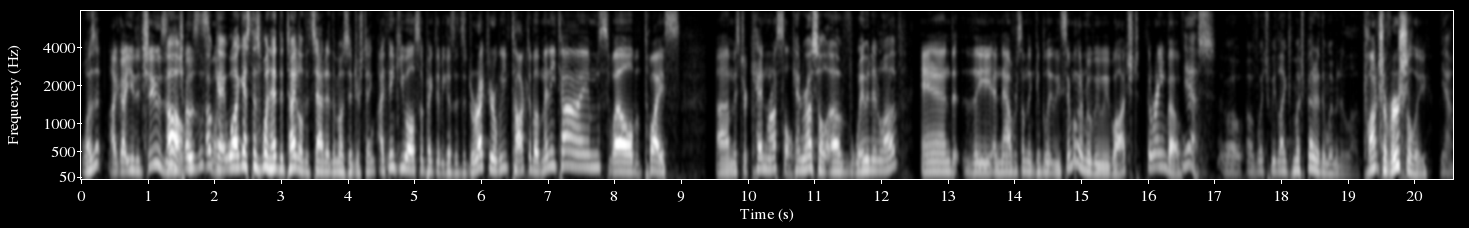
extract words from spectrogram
was it? I got you to choose and Oh, chose this one. okay. Well, I guess this one had the title that sounded the most interesting. I think you also picked it because it's a director we've talked about many times. Well, twice. Uh, Mr. Ken Russell. Ken Russell of Women in Love. and the and now for something completely similar movie we watched, The Rainbow. Yes, of which we liked much better than Women in Love. Controversially. Yeah,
